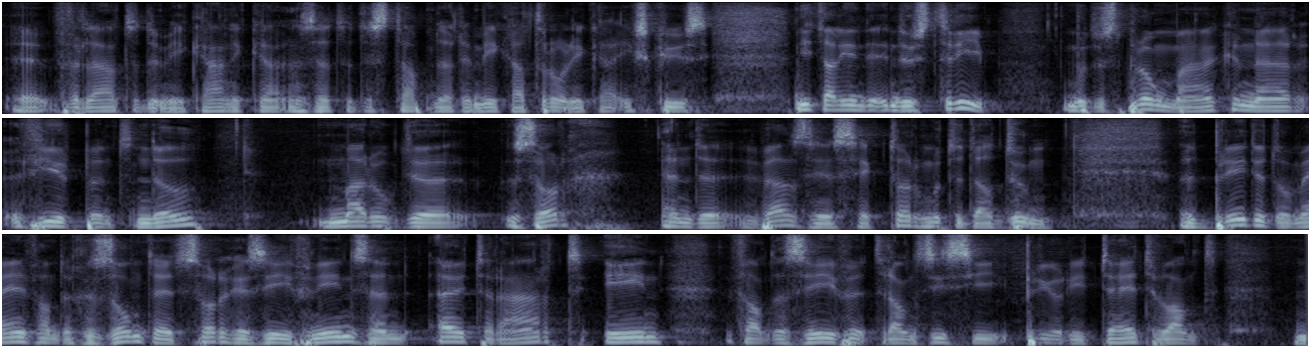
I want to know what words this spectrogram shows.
uh, verlaten de mechanica en zetten de stap naar de mechatronica. Excuus. Niet alleen de industrie moet een sprong maken naar 4.0, maar ook de zorg en de welzijnssector moeten dat doen. Het brede domein van de gezondheidszorg is eveneens en uiteraard één van de zeven transitieprioriteiten, want 90%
